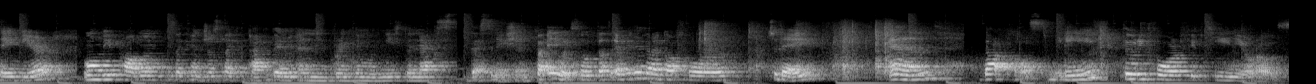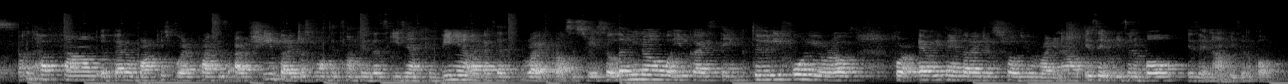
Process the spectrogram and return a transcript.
stay here, it won't be a problem because I can just like pack them and bring them with me to the next destination. But anyway, so that's everything that I got for today. And that cost me 34, 15 euros. I could have found a better market where prices are cheap, but I just wanted something that's easy and convenient, like I said, right across the street. So let me know what you guys think. 34 euros for everything that I just showed you right now. Is it reasonable? Is it not reasonable?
